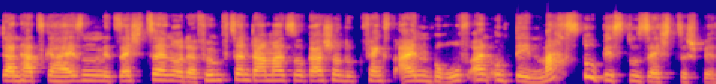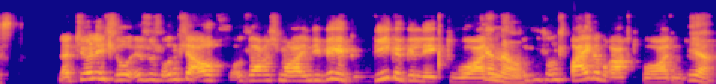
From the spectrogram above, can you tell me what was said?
dann hat es geheißen, mit 16 oder 15 damals sogar schon, du fängst einen Beruf an und den machst du, bis du 60 bist natürlich, so ist es uns ja auch, sag ich mal, in die Wiege, Wiege gelegt worden. Genau. So ist es uns beigebracht worden. Ja.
